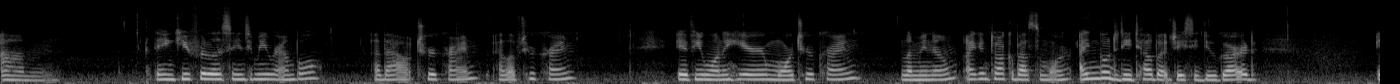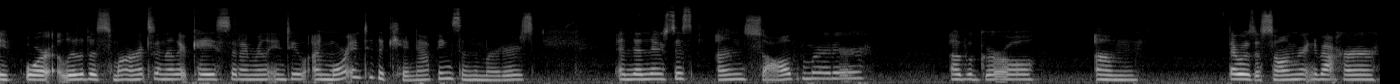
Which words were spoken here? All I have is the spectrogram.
Um thank you for listening to me ramble about true crime. I love true crime. If you want to hear more true crime, let me know. I can talk about some more. I can go into detail about Jaycee Dugard if or Elizabeth Smart's another case that I'm really into. I'm more into the kidnappings than the murders. And then there's this unsolved murder of a girl. Um, there was a song written about her.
